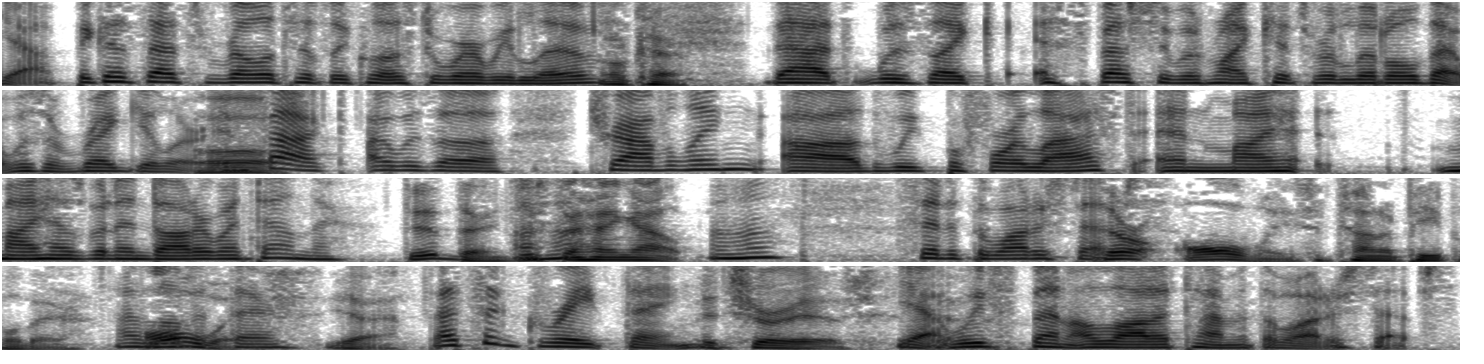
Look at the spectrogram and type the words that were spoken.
Yeah, because that's relatively close to where we live. Okay. That was like, especially when my kids were little, that was a regular. Oh. In fact, I was uh, traveling uh, the week before last, and my my husband and daughter went down there, Did they just Uh-huh. to hang out? Sit at the water steps. There are always a ton of people there. I love always. it there. Yeah, that's a great thing. it sure is. Yeah, we've spent a lot of time at the water steps.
